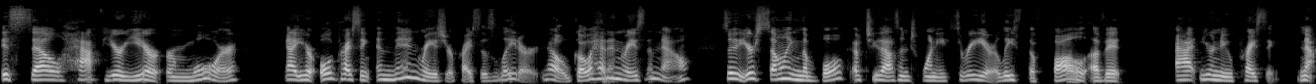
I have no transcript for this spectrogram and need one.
is sell half your year or more at your old pricing and then raise your prices later. No, go ahead and raise them now so that you're selling the bulk of 2023 or at least the fall of it at your new pricing. Now,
